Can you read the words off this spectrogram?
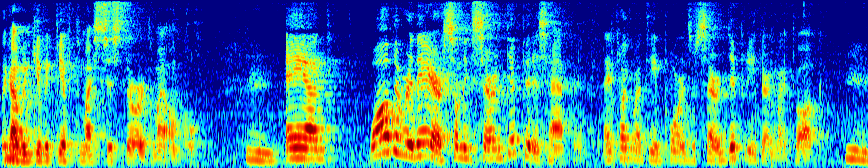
Like I would give a gift to my sister or to my uncle. Hmm. And while they were there, something serendipitous happened. And I talk about the importance of serendipity during my talk. Hmm.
